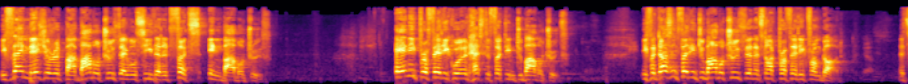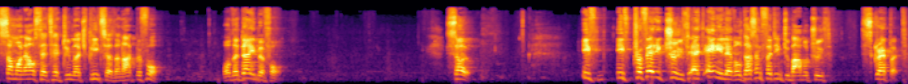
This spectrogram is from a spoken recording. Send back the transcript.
If they measure it by Bible truth, they will see that it fits in Bible truth. Any prophetic word has to fit into Bible truth. If it doesn't fit into Bible truth, then it's not prophetic from God. It's someone else that's had too much pizza the night before or the day before. So, if, if prophetic truth at any level doesn't fit into Bible truth, scrap it.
